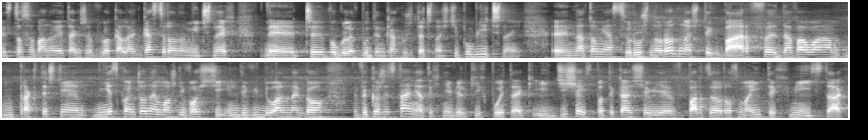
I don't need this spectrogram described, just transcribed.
e, stosowano je także w lokalach gastronomicznych e, czy w ogóle w budynkach użyteczności publicznej. E, Natomiast różnorodność tych barw e, dawała praktycznie nieskończone możliwości indywidualnego wykorzystania tych niewielkich płytek i dzisiaj spotyka się je w bardzo rozmaitych miejscach,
